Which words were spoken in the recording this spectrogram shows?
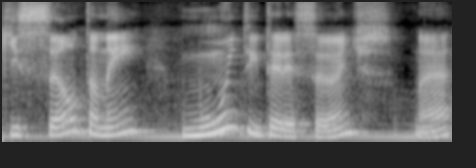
que são também muito interessantes, né?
